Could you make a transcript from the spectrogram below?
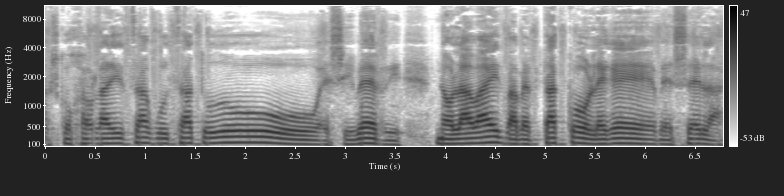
eusko jaurlaritza bultzatu du esiberri, nolabait, ba, bertako lege bezala,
